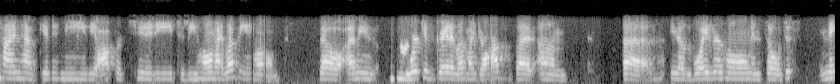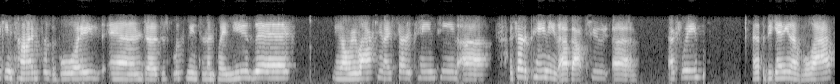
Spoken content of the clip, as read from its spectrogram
time has given me the opportunity to be home. I love being home. So I mean, work is great. I love my job, but um, uh, you know, the boys are home, and so just making time for the boys and uh, just listening to them play music, you know, relaxing. I started painting. Uh, I started painting about two, uh, actually, at the beginning of last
